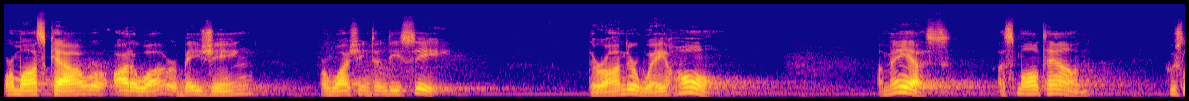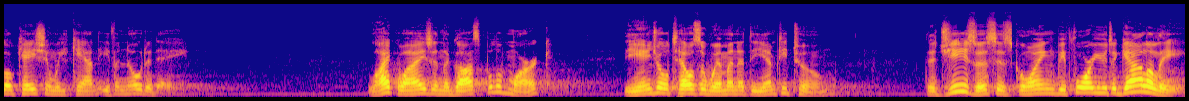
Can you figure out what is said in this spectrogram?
or Moscow or Ottawa or Beijing or Washington, D.C. They're on their way home. Emmaus, a small town whose location we can't even know today. Likewise, in the Gospel of Mark, the angel tells the women at the empty tomb that Jesus is going before you to Galilee.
